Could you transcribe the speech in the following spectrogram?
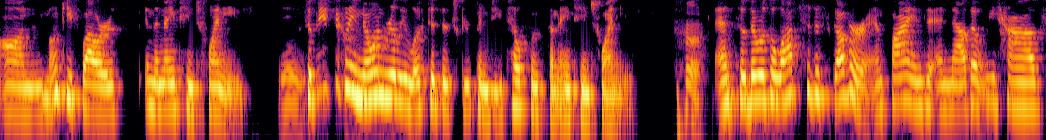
on monkey flowers in the 1920s. Whoa. So basically, no one really looked at this group in detail since the 1920s. Huh. And so there was a lot to discover and find. And now that we have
